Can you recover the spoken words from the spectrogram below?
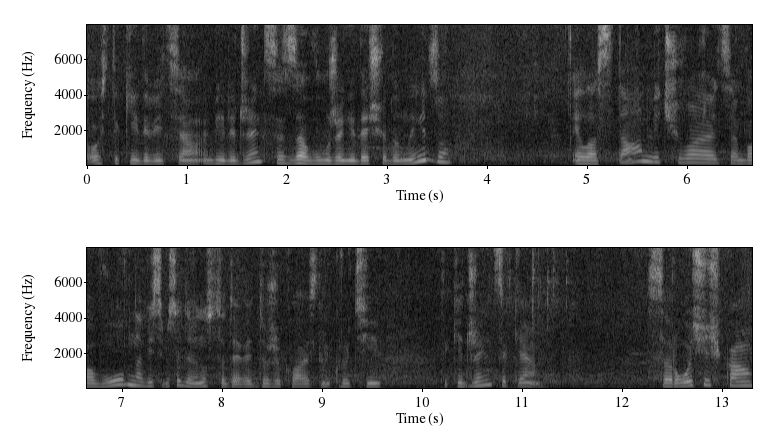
ось такі, дивіться, білі джинси, завужені дещо донизу. Еластан відчувається, бавовна, 899, дуже класні, круті. Такі джинсики, сорочечка,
